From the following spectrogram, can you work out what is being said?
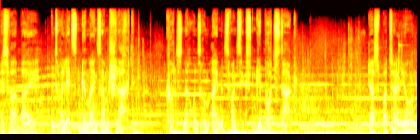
Es war bei unserer letzten gemeinsamen Schlacht, kurz nach unserem 21. Geburtstag. Das Bataillon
